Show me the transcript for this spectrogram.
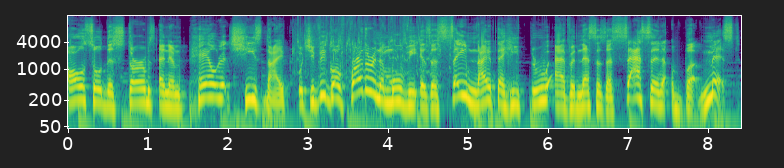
also disturbs an impaled cheese knife, which, if you go further in the movie, is the same knife that he threw at Vanessa's assassin but missed.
